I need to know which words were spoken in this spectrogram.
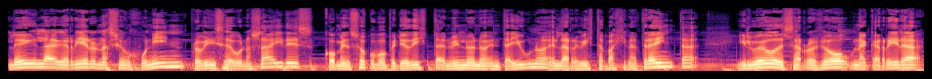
Leila Guerriero nació en Junín, provincia de Buenos Aires, comenzó como periodista en 1991 en la revista Página 30 y luego desarrolló una carrera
